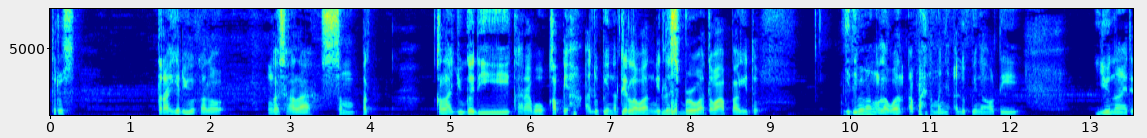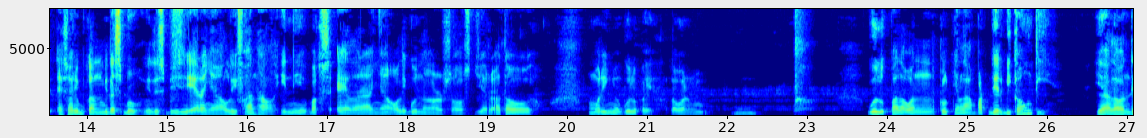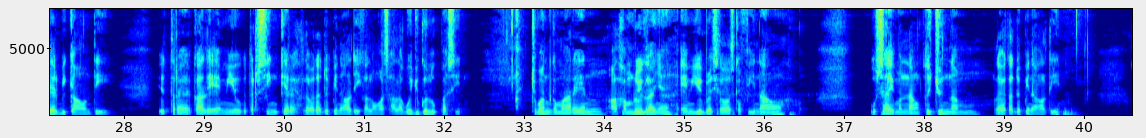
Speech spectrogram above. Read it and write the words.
Terus terakhir juga kalau nggak salah sempat kalah juga di Carabao Cup ya. Adu penalti lawan Middlesbrough atau apa gitu jadi memang lawan apa namanya adu penalti United eh sorry bukan Middlesbrough. Middlesbrough sih eranya Louis van Gaal. Ini pas eranya Ole Gunnar Solskjaer atau Mourinho gue lupa ya lawan gue lupa lawan klubnya Lampard Derby County. Ya lawan Derby County. Itu terakhir kali MU tersingkir ya lewat adu penalti kalau nggak salah. Gue juga lupa sih. Cuman kemarin alhamdulillahnya MU berhasil lolos ke final Usai menang 7-6 lewat adu penalti,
